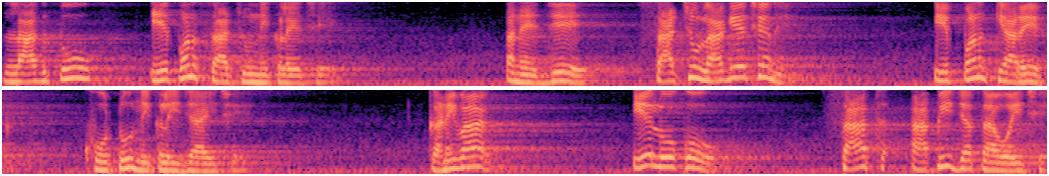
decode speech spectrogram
લાગતું એ પણ સાચું નીકળે છે. અને જે સાચું લાગે છે ને, એ પણ ક્યારેક ખોટું નીકળી જાય છે. ઘણીવાર એ લોકો સાથ આપી જતા હોય છે,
